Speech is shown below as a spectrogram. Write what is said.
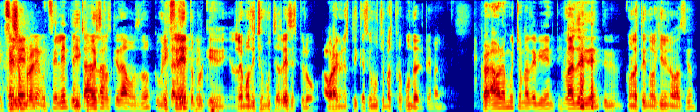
Excelente, problema. Excelente. Y con charla. eso nos quedamos, ¿no? Con el Excelente. talento, porque lo hemos dicho muchas veces, pero ahora hay una explicación mucho más profunda del tema, ¿no? Ahora mucho más evidente. Más evidente, ¿no? con la tecnología y la innovación.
